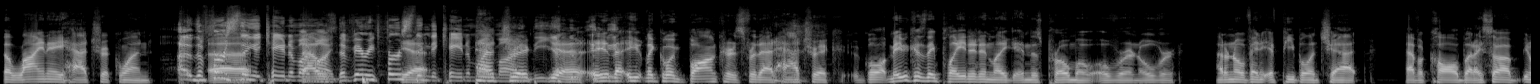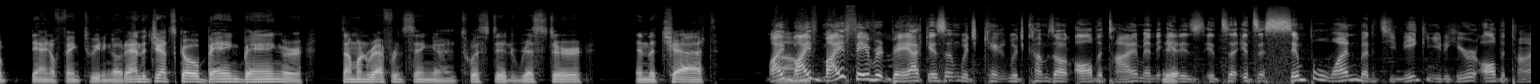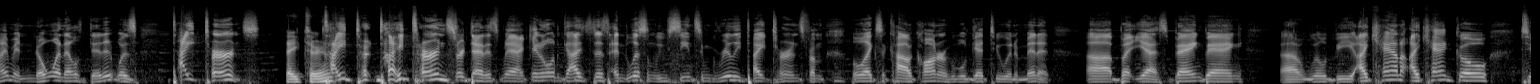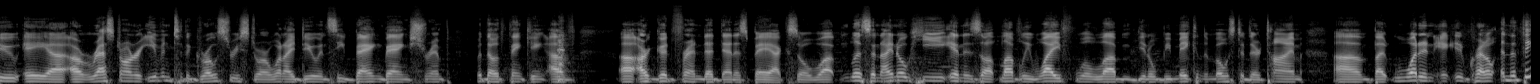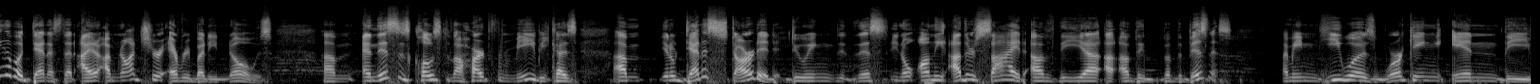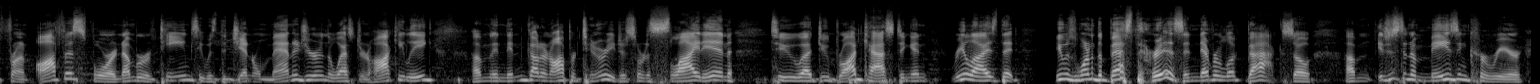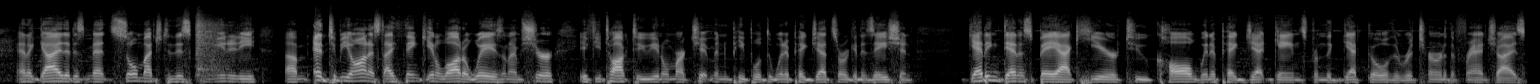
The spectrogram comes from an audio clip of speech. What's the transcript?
The line A hat trick one. Uh, the first Uh, thing that came to my that was- mind, the very first yeah. thing that came to my mind. trick, the, yeah, uh, eh, that- like going bonkers for that hat trick goal. Maybe because they played it in like in this promo over and over. I don't know if any if people in chat have a call, but I saw you know Daniel Fink tweeting out and the Jets go bang bang or someone referencing a twisted wrister in the chat. My, Um, my my favorite Beyakism, which can, which comes out all the time, and Yeah. it is it's a it's a simple one, but it's unique, and you'd hear it all the time, and no one else did it. Was tight turns, Take turn. tight tight turns for Dennis Mack. You know, the guys just and listen, we've seen some really tight turns from the likes of Kyle Connor, who we'll get to in a minute. Uh, but yes, bang bang. Uh, will be. I can't. I can't go to a, uh, a restaurant or even to the grocery store when I do and see Bang Bang Shrimp without thinking of uh, our good friend uh, Dennis Beyak. So uh, listen, I know he and his uh, lovely wife will um, you know be making the most of their time. Um, but what an incredible! And the thing about Dennis that I, I'm not sure everybody knows. Um, and this is close to the heart for me because, um, you know, Dennis started doing this, you know, on the other side of the uh, of the of the business. I mean, he was working in the front office for a number of teams. He was the general manager in the Western Hockey League, um, and then got an opportunity to sort of slide in to uh, do broadcasting and realized that he was one of the best there is and never looked back. So um, it's just an amazing career and a guy that has meant so much to this community. Um, and to be honest, I think in a lot of ways, and I'm sure if you talk to you know Mark Chipman and people at the Winnipeg Jets organization getting Dennis Beyak here to call Winnipeg Jet games from the get-go of the return of the franchise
